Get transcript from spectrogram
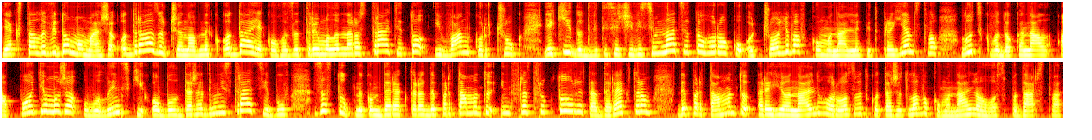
Як стало відомо майже одразу, чиновник ОДА, якого затримали на розтраті, то Іван Корчук, який до 2018 року очолював комунальне підприємство «Луцькводоканал», а потім уже у Волинській облдержадміністрації був заступником директора департаменту інфраструктури та директором департаменту регіонального розвитку та житлово-комунального господарства.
